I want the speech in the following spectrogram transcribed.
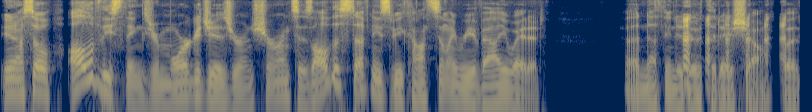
You know, so all of these things, your mortgages, your insurances, all this stuff needs to be constantly reevaluated. Uh, nothing to do with today's show, but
